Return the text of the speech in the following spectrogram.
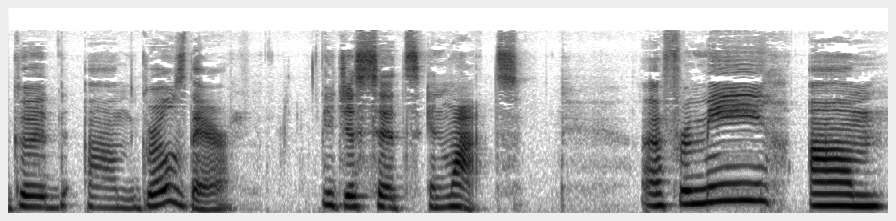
good um, grows there. It just sits in rots. Uh, for me, um,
